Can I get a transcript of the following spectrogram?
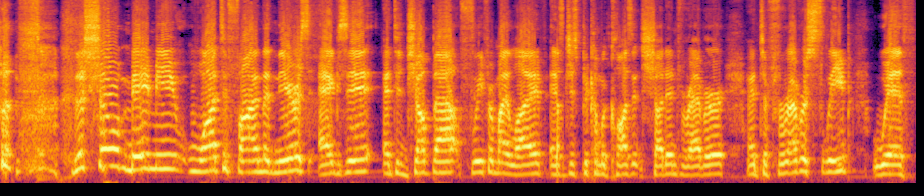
this show made me want to find the nearest exit and to jump out, flee for my life, and just become a closet shut-in forever, and to forever sleep with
